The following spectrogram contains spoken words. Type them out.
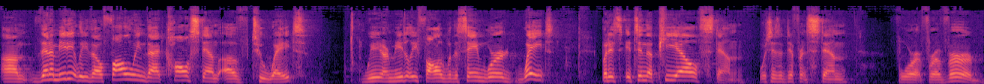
Um, then, immediately, though, following that Qal stem of to wait, we are immediately followed with the same word wait, but it's, it's in the Piel stem, which is a different stem for, for a verb.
